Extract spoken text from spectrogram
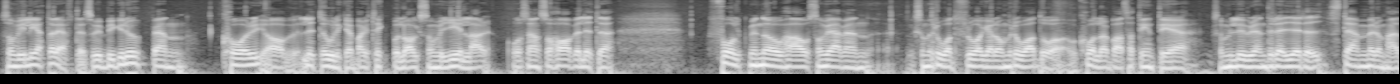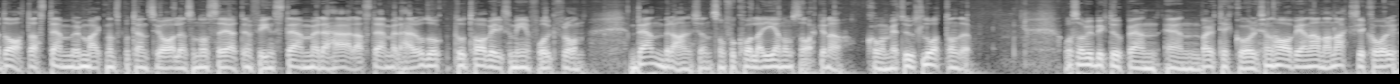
som vi letar efter. Så vi bygger upp en korg av lite olika biotechbolag som vi gillar. Och sen så har vi lite folk med know-how som vi även liksom rådfrågar om råd då, och kollar bara så att det inte är liksom lurendrejeri. Stämmer de här data? Stämmer marknadspotentialen som de säger att den finns? Stämmer det här? Stämmer det här? Och då, då tar vi liksom in folk från den branschen som får kolla igenom sakerna och komma med ett utlåtande. Och så har vi byggt upp en, en biotechkorg. Sen har vi en annan aktiekorg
